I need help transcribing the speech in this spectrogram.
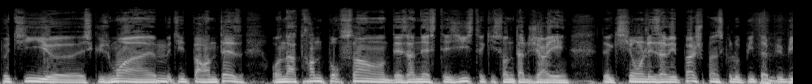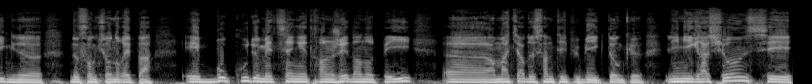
petit, euh, excuse-moi, hein, Mm. petite parenthèse, on a 30% des anesthésistes qui sont algériens. Donc si on les avait pas, je pense que l'hôpital public ne, ne fonctionnerait pas. Et beaucoup de médecins étrangers dans notre pays euh, en matière de santé publique. Donc euh, l'immigration, c'est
